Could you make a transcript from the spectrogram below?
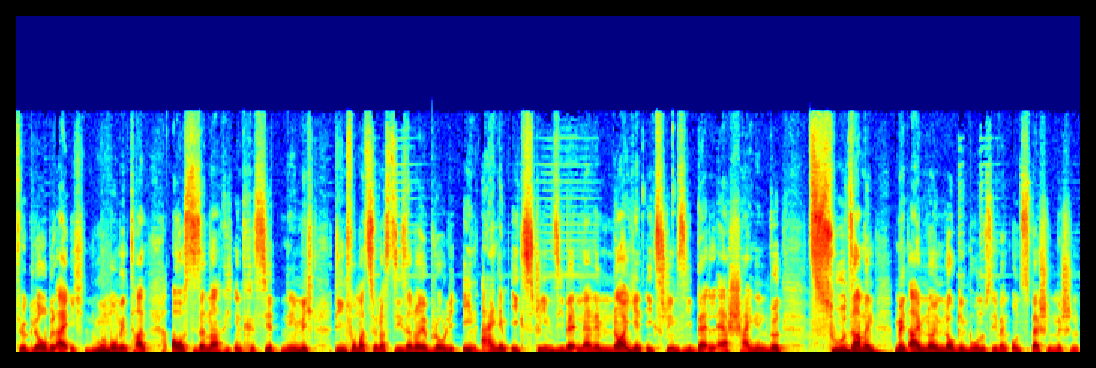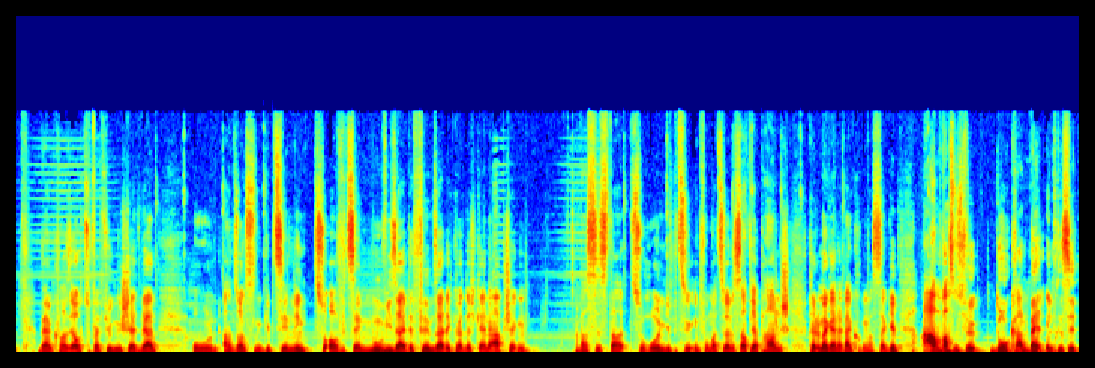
für Global eigentlich nur momentan aus dieser Nachricht interessiert, nämlich die Information, dass dieser neue Broly in einem Extreme Z Battle, in einem neuen Extreme Z Battle erscheinen wird, zusammen mit einem neuen Login-Bonus-Event und Special Mission werden quasi auch zur Verfügung gestellt werden. Und ansonsten gibt es hier einen Link zur offiziellen Movie-Seite, Filmseite, könnt ihr euch gerne abchecken was es da zu holen gibt, beziehungsweise Informationen, das ist auf Japanisch. Könnt ihr mal gerne reingucken, was da gibt. Aber was uns für Dokkan Bell interessiert,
